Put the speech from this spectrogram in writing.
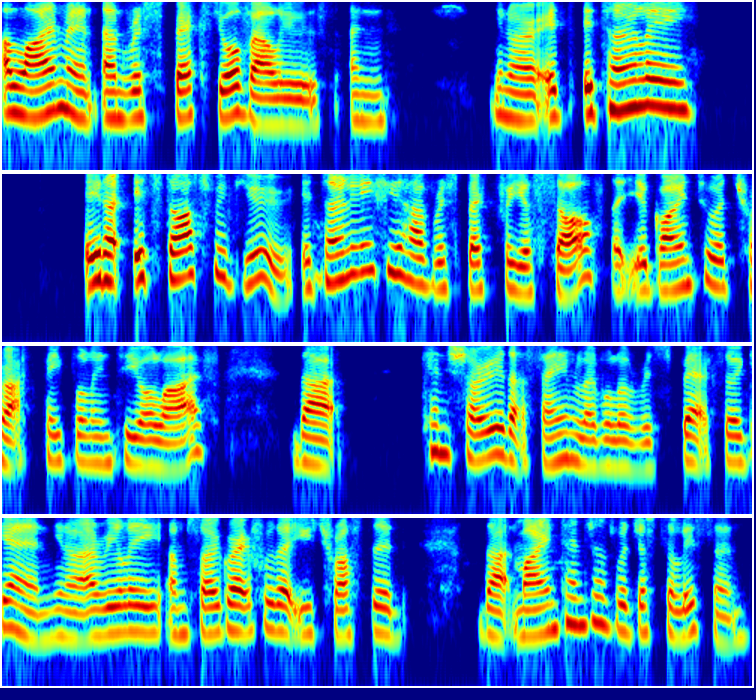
alignment and respects your values and you know it's it's only you know it starts with you. It's only if you have respect for yourself that you're going to attract people into your life that can show you that same level of respect. So again you know i really i'm so grateful that you trusted that my intentions were just to listen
